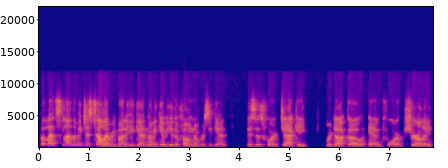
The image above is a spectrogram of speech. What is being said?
But let's let, let me just tell everybody again. Let me give you the phone numbers again. This is for Jacqui Murdocco and for Shirley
